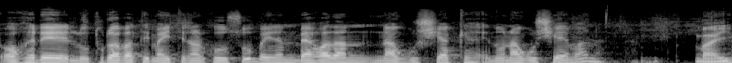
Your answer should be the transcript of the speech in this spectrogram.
hor ere lotura bat emaiten alko duzu, baina behar badan nagusiak edo nagusia eman? Bai,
